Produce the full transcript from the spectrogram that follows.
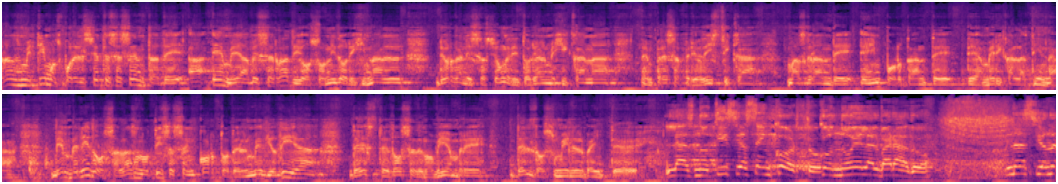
Transmitimos por el 760 de AM ABC Radio, sonido original de Organización Editorial Mexicana, la empresa periodística más grande e importante de América Latina. Bienvenidos a las noticias en corto del mediodía de este 12 de noviembre del 2020. Las noticias en corto con Noel Alvarado. Nacional.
